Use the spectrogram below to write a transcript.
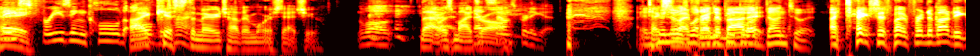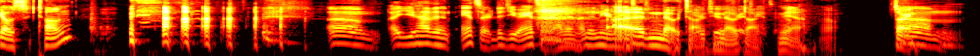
Hey, freezing cold all I the kissed the. Mary Tyler Moore statue. Well, That was my draw. that draw. sounds pretty good. I And who texted knows my what friend other about it. have done to it? I texted my friend about it. He goes, "Tongue." Um, uh, you haven't answered. Did you answer? I didn't. I didn't hear. An Uh, answer. no You're tongue. too No afraid to tongue. Yeah. Oh. Sorry. Um,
